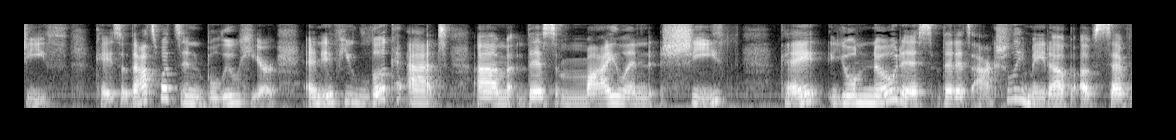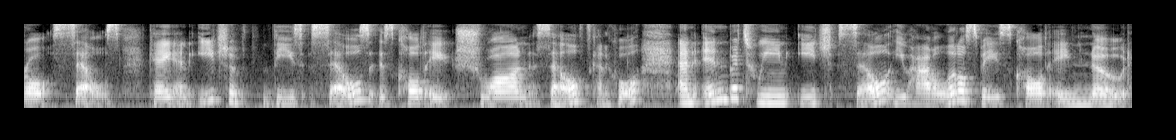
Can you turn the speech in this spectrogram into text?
sheath. Okay, so that's what's in blue here. And if you look at um, this myelin sheath, okay, you'll notice that it's actually made up of several cells, okay, and each of these cells is called a Schwann cell. It's kind of cool. And in between each cell, you have a little space called a node.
